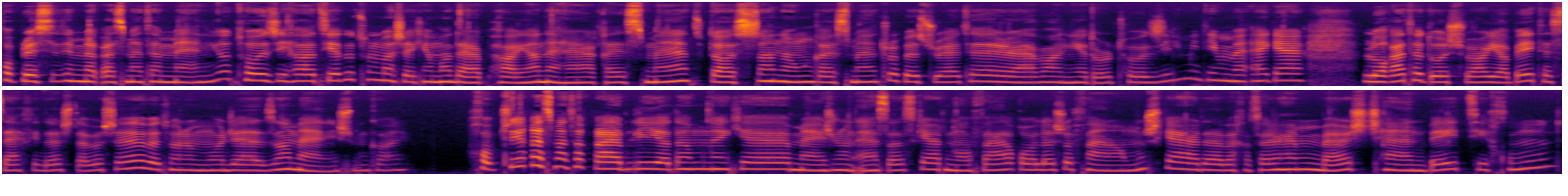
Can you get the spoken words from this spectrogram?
خب رسیدیم به قسمت معنی و توضیحات یادتون باشه که ما در پایان هر قسمت داستان اون قسمت رو به صورت روانی دور توضیح میدیم و اگر لغت دشوار یا بیت سختی داشته باشه به طور مجزا معنیش می‌کنیم. خب توی قسمت قبلی یادمونه که مجنون احساس کرد نوفر قولش رو فراموش کرده به خاطر همین براش چند بیتی خوند.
